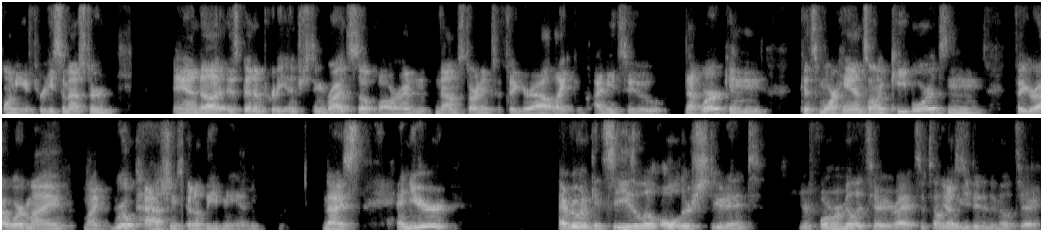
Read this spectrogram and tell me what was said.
23 semester. And uh, it's been a pretty interesting ride so far. And now I'm starting to figure out like I need to network and get some more hands on keyboards and figure out where my my real passion is going to lead me in. Nice. And you're everyone can see he's a little older student. You're former military, right? So tell me yes. what you did in the military.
